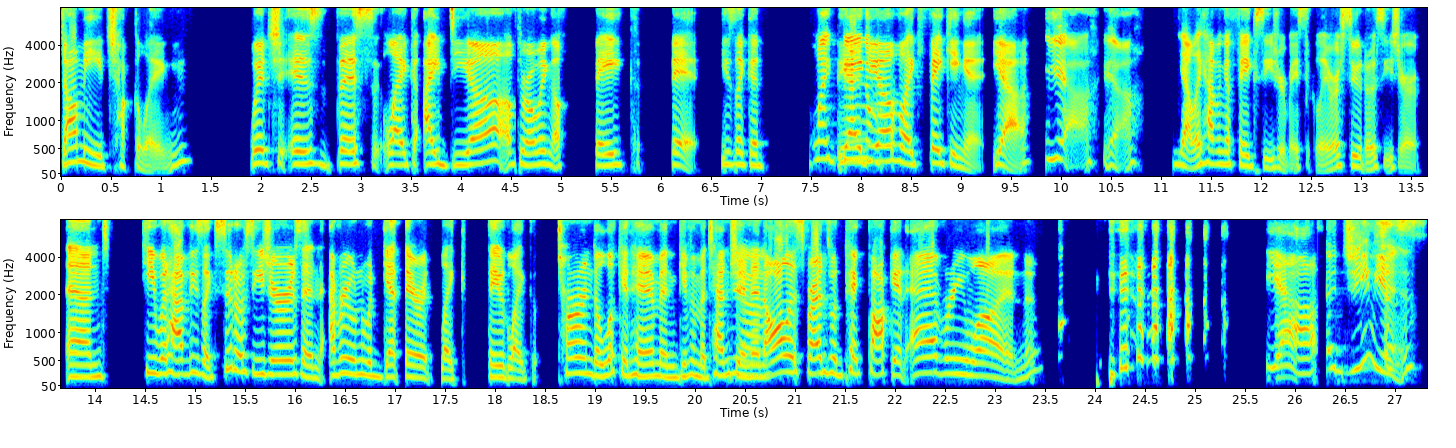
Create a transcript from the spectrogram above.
dummy chuckling, which is this like idea of throwing a fake fit. He's like a Like the being a- idea of like faking it. Yeah. yeah, yeah. Yeah, like having a fake seizure basically or a pseudo seizure. And he would have these like pseudo seizures and everyone would get there like they would like turn to look at him and give him attention and all his friends would pickpocket everyone. yeah. A genius.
